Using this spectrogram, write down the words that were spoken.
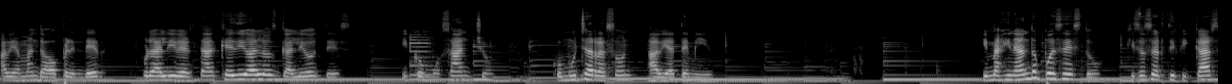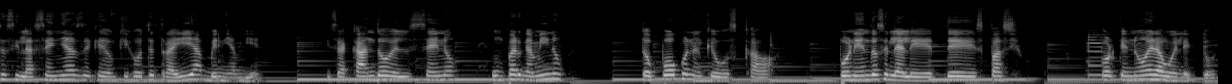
había mandado prender por la libertad que dio a los galeotes, y como Sancho, con mucha razón había temido. Imaginando pues esto, quiso certificarse si las señas de que Don Quijote traía venían bien, y sacando del seno un pergamino, topó con el que buscaba, poniéndosele a leer despacio, porque no era buen lector.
